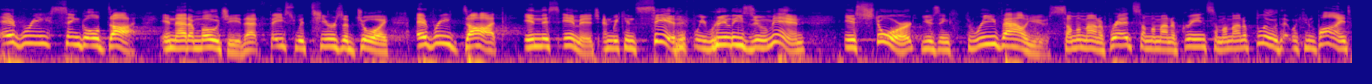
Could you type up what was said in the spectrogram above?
every single dot in that emoji, that face with tears of joy, every dot in this image, and we can see it if we really zoom in, is stored using three values, some amount of red, some amount of green, some amount of blue that we combined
